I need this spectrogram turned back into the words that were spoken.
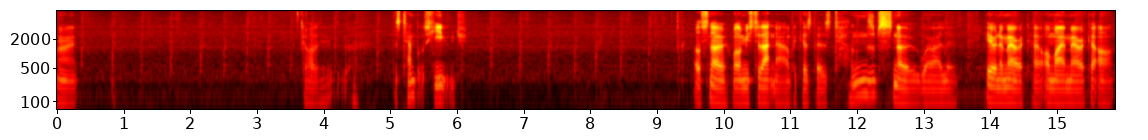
Alright. God, this temple is huge. Oh, snow. Well, I'm used to that now because there's tons of snow where I live. Here in America, on my America arc.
